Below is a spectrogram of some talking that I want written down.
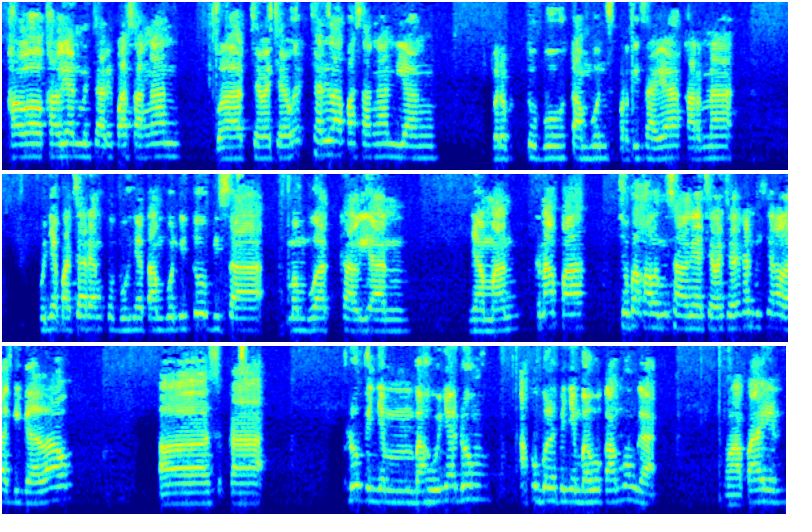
Kalau kalian mencari pasangan buat cewek-cewek, carilah pasangan yang bertubuh tambun seperti saya karena punya pacar yang tubuhnya tambun itu bisa membuat kalian nyaman. Kenapa? Coba kalau misalnya cewek-cewek kan biasanya lagi galau eh, suka, lu pinjem bahunya dong. Aku boleh pinjem bahu kamu nggak? Mau ngapain?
